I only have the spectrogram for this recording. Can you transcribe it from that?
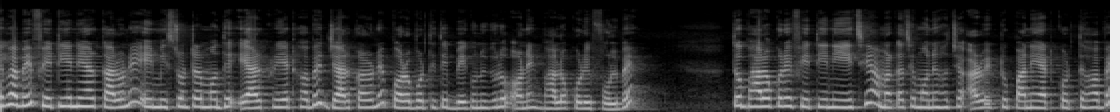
এভাবে ফেটিয়ে নেওয়ার কারণে এই মিশ্রণটার মধ্যে এয়ার ক্রিয়েট হবে, যার কারণে পরবর্তীতে বেগুনিগুলো অনেক ভালো করে ফুলবে। তো ভালো করে ফেটিয়ে নিয়েছি, আমার কাছে মনে হচ্ছে আরও একটু পানি অ্যাড করতে হবে।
